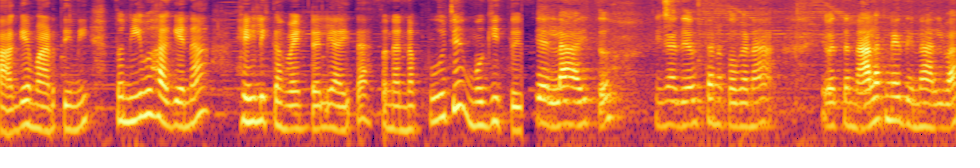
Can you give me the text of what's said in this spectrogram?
ಹಾಗೆ ಮಾಡ್ತೀನಿ. ಸೊ ನೀವು ಹಾಗೇನಾ ಹೇಳಿ ಕಮೆಂಟಲ್ಲಿ ಆಯಿತಾ? ಸೊ ನನ್ನ ಪೂಜೆ ಮುಗೀತು. ಎಲ್ಲ ಆಯಿತು. ಈಗ ದೇವಸ್ಥಾನಕ್ಕೆ ಹೋಗೋಣ. ಇವತ್ತು ನಾಲ್ಕನೇ ದಿನ ಅಲ್ವಾ?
